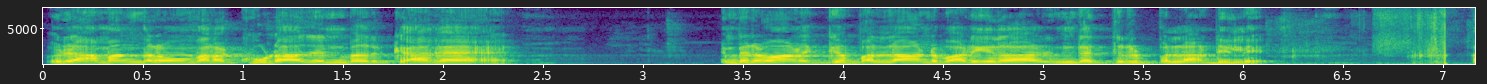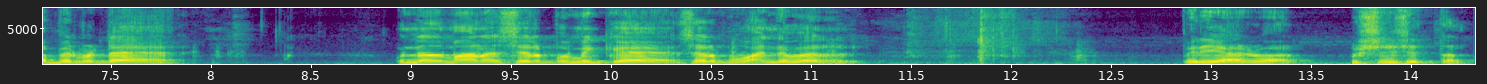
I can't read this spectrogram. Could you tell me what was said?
ஒரு அமங்கலமும் வரக்கூடாது என்பதற்காக எம்பெருமானுக்கு பல்லாண்டு பாடுகிறார் இந்த திருப்பல்லாண்டிலே. அப்பேற்பட்ட உன்னதமான சிறப்பு மிக்க சிறப்பு வாய்ந்தவர் பெரியாழ்வார் விஷ்ணு சித்தன்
